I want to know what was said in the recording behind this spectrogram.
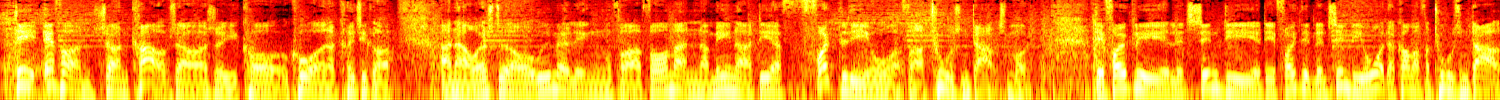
DF'eren Søren Krav er også i kor- koret af kritikere. Han har rystet over udmeldingen fra formanden og mener, at det er frygtelige ord fra Tulsendals mund. Det er frygtelige lidt sindige, det er frygteligt lidt sindige ord, der kommer fra Tulsendal.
